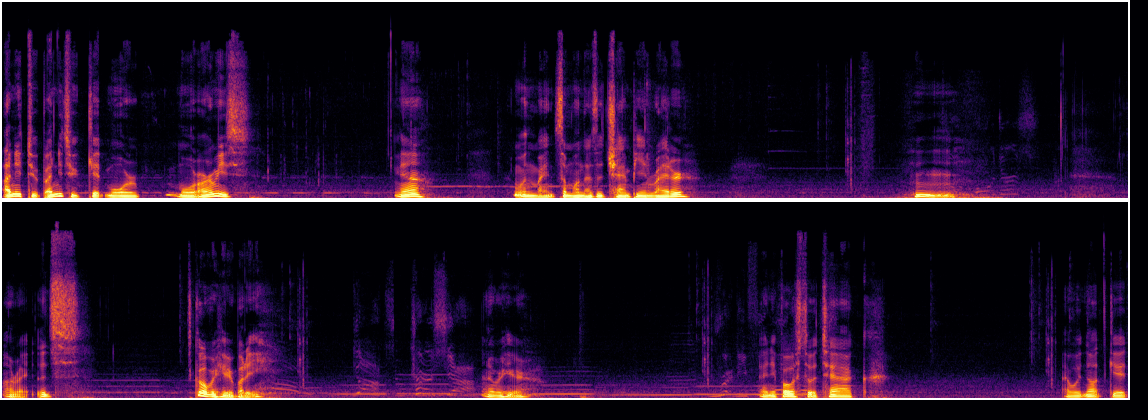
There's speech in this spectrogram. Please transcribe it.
I need to I need to get more more armies. Yeah. I wouldn't mind someone as a champion rider. Hmm. Alright, let's let's go over here, buddy. And over here. And if I was to attack, I would not get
